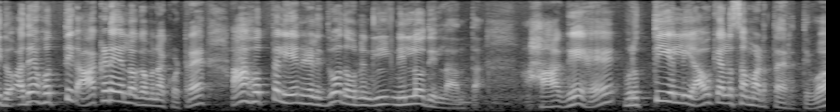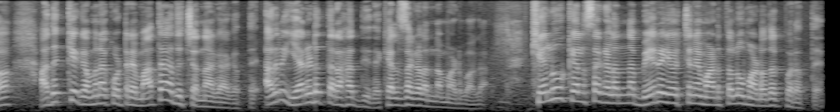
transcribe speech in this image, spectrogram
ಇದು ಅದೇ ಹೊತ್ತಿಗೆ ಆ ಕಡೆ ಎಲ್ಲೋ ಗಮನ ಕೊಟ್ಟರೆ ಆ ಹೊತ್ತಲ್ಲಿ ಏನು ಹೇಳಿದ್ವೋ ಅದು ಅವ್ರನ್ನ ನಿಲ್, ನಿಲ್ಲೋದಿಲ್ಲ ಅಂತ. ಹಾಗೆ ವೃತ್ತಿಯಲ್ಲಿ ಯಾವ ಕೆಲಸ ಮಾಡ್ತಾ ಇರ್ತೀವೋ, ಅದಕ್ಕೆ ಗಮನ ಕೊಟ್ಟರೆ ಮಾತ್ರ ಅದು ಚೆನ್ನಾಗಾಗತ್ತೆ. ಆದರೆ ಎರಡು ತರಹದ್ದಿದೆ ಕೆಲಸಗಳನ್ನು ಮಾಡುವಾಗ. ಕೆಲವು ಕೆಲಸಗಳನ್ನು ಬೇರೆ ಯೋಚನೆ ಮಾಡ್ತಲೂ ಮಾಡೋದಕ್ಕೆ ಬರುತ್ತೆ.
